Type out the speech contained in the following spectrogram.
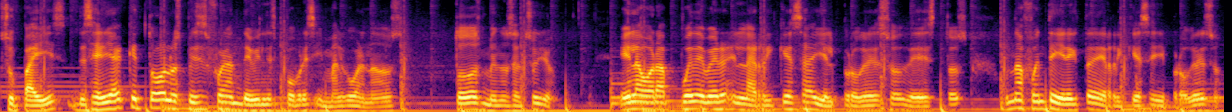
su país, desearía que todos los países fueran débiles, pobres y mal gobernados, todos menos el suyo. Él ahora puede ver en la riqueza y el progreso de estos una fuente directa de riqueza y progreso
